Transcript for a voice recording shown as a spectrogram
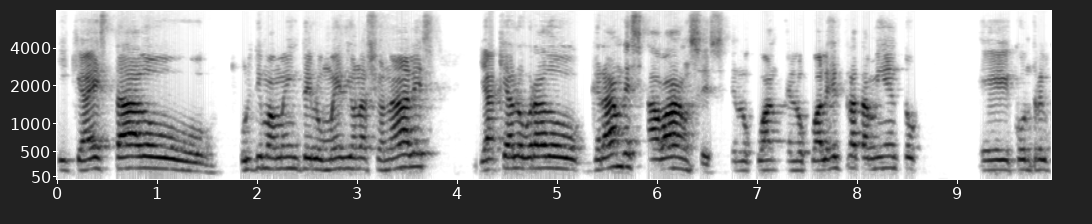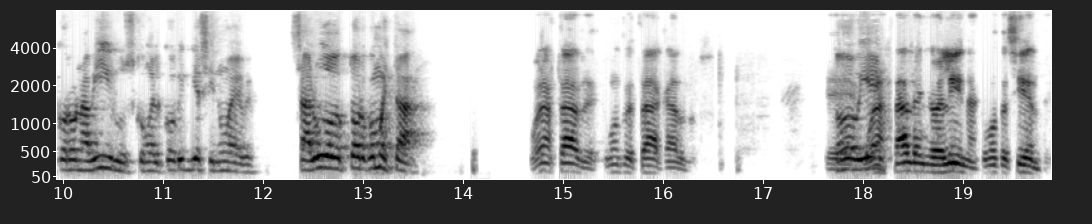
y que ha estado últimamente en los medios nacionales, ya que ha logrado grandes avances en lo, cual, en lo cual es el tratamiento eh, contra el coronavirus, con el COVID-19. Saludos, doctor, ¿cómo está? Buenas tardes, ¿cómo te estás, Carlos? Eh, Todo bien. Buenas tardes, Joelina, ¿cómo te sientes?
